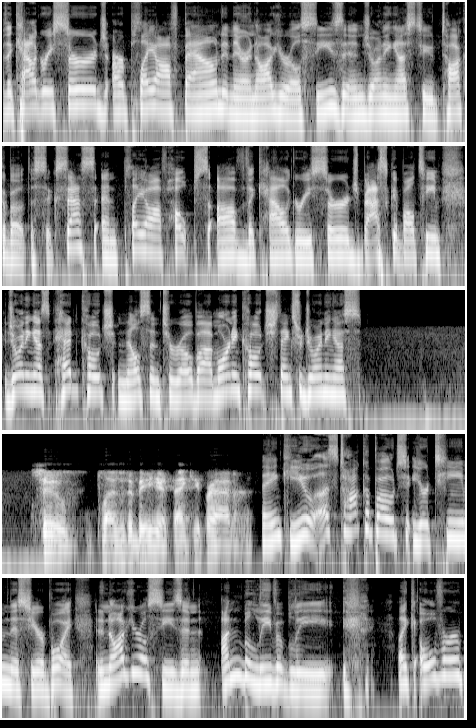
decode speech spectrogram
The Calgary Surge are playoff bound in their inaugural season. Joining us to talk about the success and playoff hopes of the Calgary Surge basketball team. Joining us, head coach Nelson Terroba. Morning, coach. Thanks for joining us. Sue, pleasure to be here. Thank you for having me. Thank you. Let's talk about your team this year. Boy, an inaugural season, unbelievably. Like over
